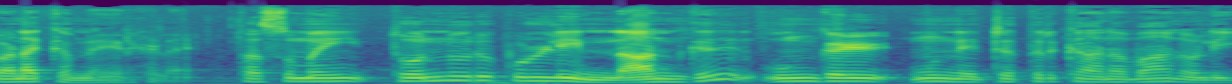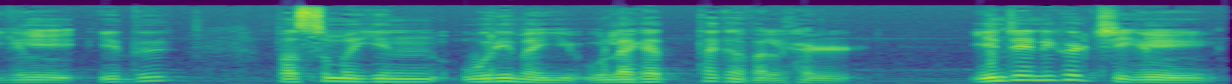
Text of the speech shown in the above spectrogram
வணக்கம் நேயர்களே. பசுமை தொண்ணூறு புள்ளி நான்கு உங்கள் முன்னேற்றத்திற்கான வானொலியில் இது பசுமையின் உரிமை உலக தகவல்கள். இன்றைய நிகழ்ச்சியில்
